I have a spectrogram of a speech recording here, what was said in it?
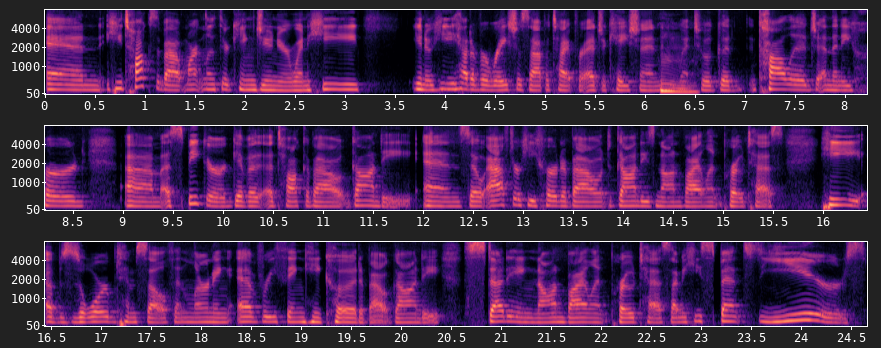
and he talks about Martin Luther King Jr. when he. You know, he had a voracious appetite for education. He went to a good college, and then he heard um, a speaker give a, a talk about Gandhi. And so, after he heard about Gandhi's nonviolent protests, he absorbed himself in learning everything he could about Gandhi, studying nonviolent protests. I mean, he spent years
